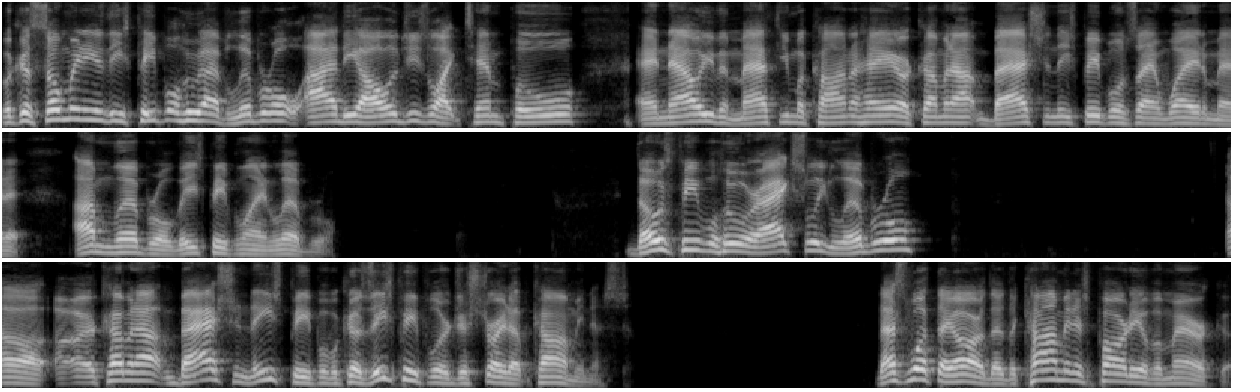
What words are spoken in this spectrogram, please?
because so many of these people who have liberal ideologies, like Tim Pool and now even Matthew McConaughey, are coming out and bashing these people and saying, wait a minute, I'm liberal. These people ain't liberal. Those people who are actually liberal uh, are coming out and bashing these people because these people are just straight up communist. That's what they are. They're the Communist Party of America.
